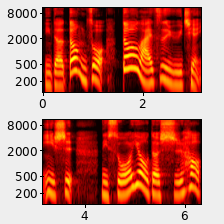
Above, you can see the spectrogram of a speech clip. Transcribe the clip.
你的动作都来自于潜意识。你所有的时候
